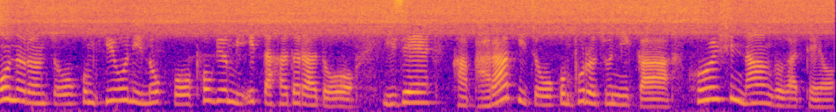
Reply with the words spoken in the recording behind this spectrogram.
오늘은 조금 기온이 높고 폭염이 있다 하더라도 이제 가- 바람이 조금 불어주니까 훨씬 나은 것 같아요.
